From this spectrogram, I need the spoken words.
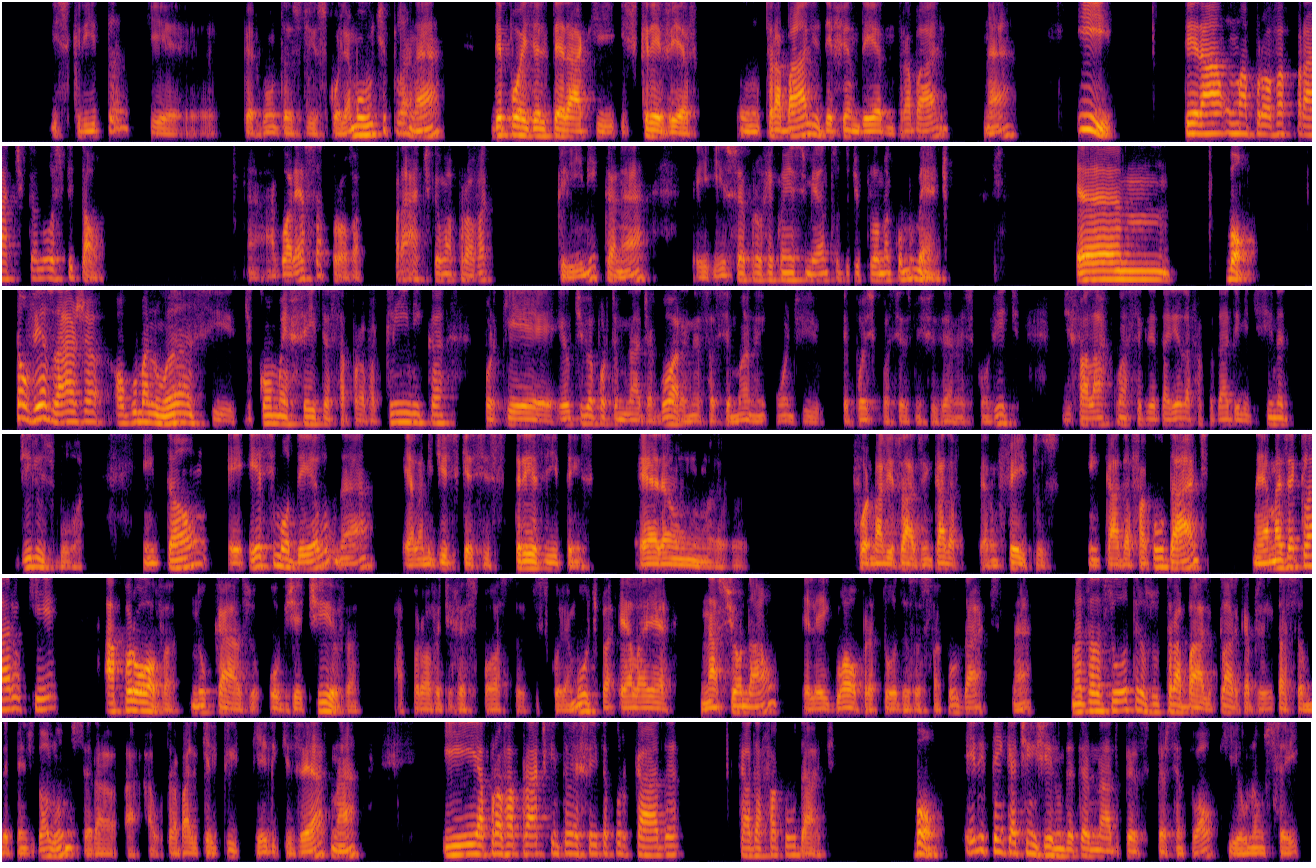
escrita, que é perguntas de escolha múltipla, né? Depois ele terá que escrever um trabalho, defender um trabalho, né? E terá uma prova prática no hospital. Agora, essa prova prática é uma prova clínica, né? E isso é para o reconhecimento do diploma como médico. Um, bom, talvez haja alguma nuance de como é feita essa prova clínica, porque eu tive a oportunidade agora, nessa semana, onde, depois que vocês me fizeram esse convite, de falar com a Secretaria da Faculdade de Medicina de Lisboa. Então, esse modelo, né, ela me disse que esses três itens eram ah, formalizados em cada, eram feitos em cada faculdade, né, mas é claro que a prova, no caso objetiva, a prova de resposta de escolha múltipla, ela é nacional, ela é igual para todas as faculdades, né? Mas as outras, o trabalho, claro que a apresentação depende do aluno, será a, a, o trabalho que ele, que ele quiser, né? E a prova prática, então, é feita por cada, cada faculdade. Bom, ele tem que atingir um determinado percentual, que eu não sei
